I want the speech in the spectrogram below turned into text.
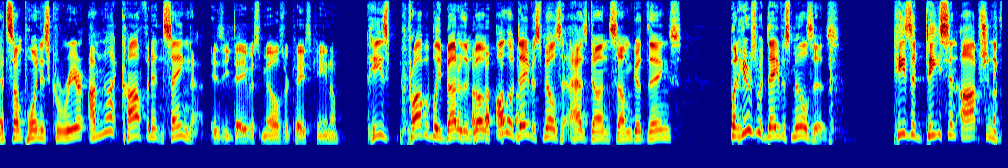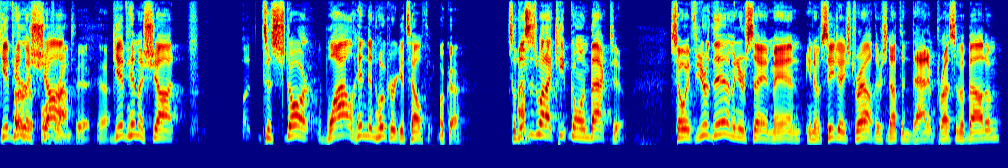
at some point in his career? I'm not confident in saying that. Is he Davis Mills or Case Keenum? He's probably better than both. Although Davis Mills has done some good things. But here's what Davis Mills is. He's a decent option to give him a shot. pick, yeah. Give him a shot to start while Hendon Hooker gets healthy. Okay. So this is what I keep going back to. So if you're them and you're saying, man, you know, CJ Stroud, there's nothing that impressive about him,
